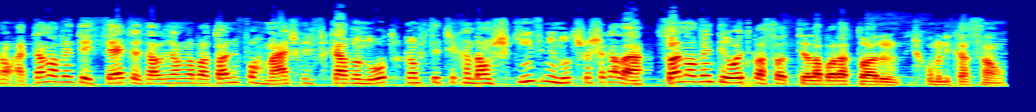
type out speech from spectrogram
Não, até 97 as aulas eram no laboratório de informática, ficava no outro campo, você tinha que andar uns 15 minutos pra chegar lá. Só em 98 passou a ter laboratório de comunicação.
